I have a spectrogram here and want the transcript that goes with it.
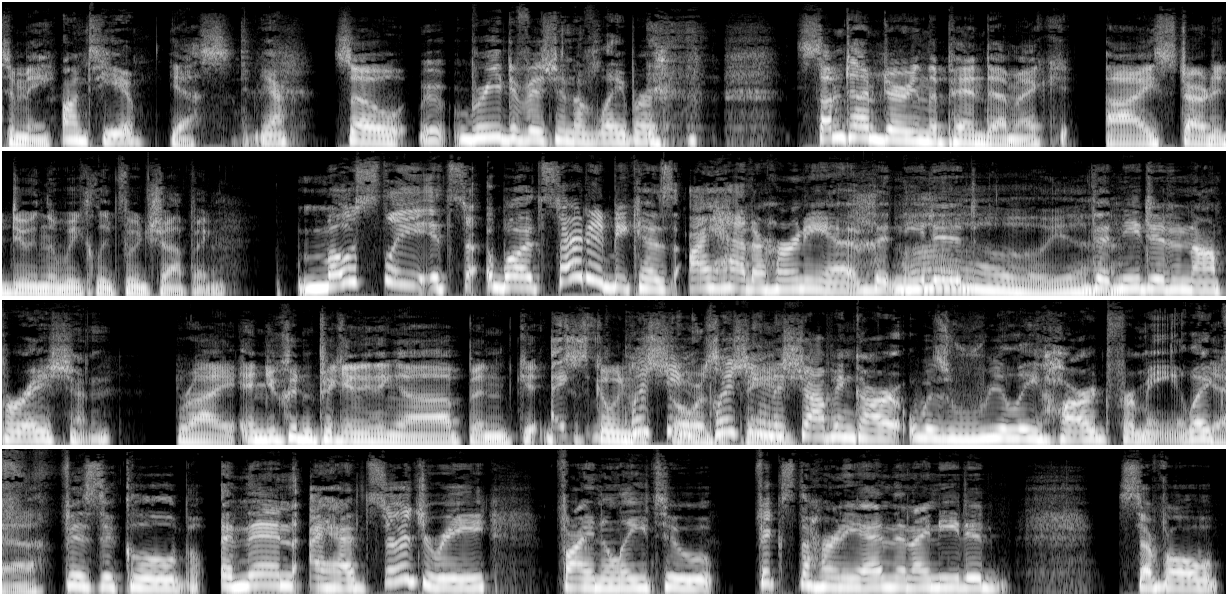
to me, onto you. yes. Yeah. So Re- Redivision of labor. sometime during the pandemic, I started doing the weekly food shopping. Mostly, it's well, it started because I had a hernia that needed oh yeah that needed an operation. right and you couldn't pick anything up and get, just going to the pushing was pushing the shopping cart was really hard for me, like Yeah. physical. And then I had surgery finally to fix the hernia, and then I needed several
